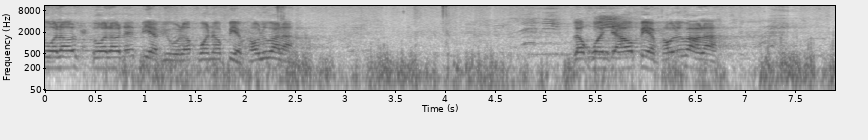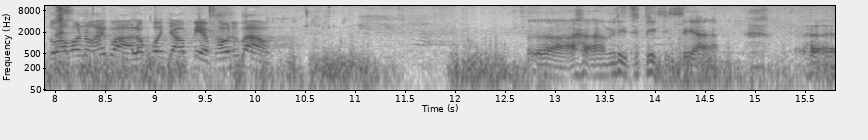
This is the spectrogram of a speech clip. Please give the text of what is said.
ตัวเราตัวเราได้เปรียบอยู่ เราควรเอาเปรียบเขาหรือเปล่าล่ะ เราควรจะเอาเปรียบเขาหรือเปล่าล่ะ ตัวเขาน้อยกว่า เราควรจะเอาเปรียบเขาหรือเปล่า เออไม่ติดสปิกติดเสียเออ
